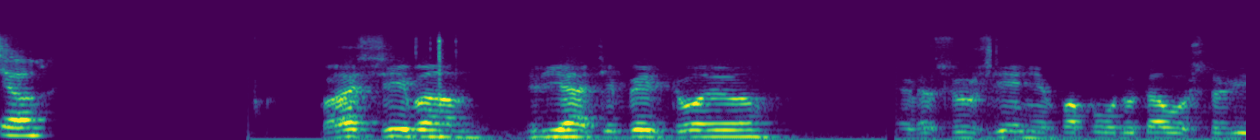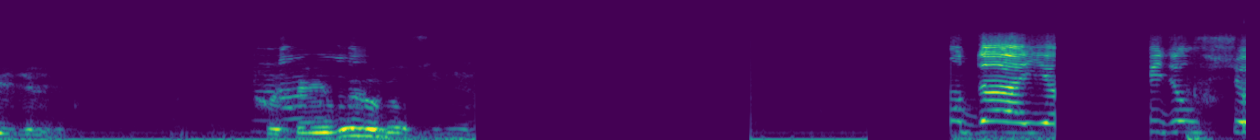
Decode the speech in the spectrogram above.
Все. Спасибо. Илья, теперь твое рассуждение по поводу того, что видели. Что ты и вырубился? Не Ну да, я видел все.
